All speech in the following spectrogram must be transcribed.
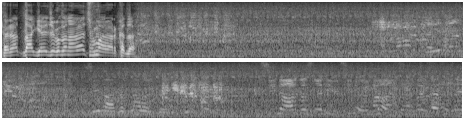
Ferhat'la gelecek olan araç mı var arkada? Hüseyin'i arkasına değil, Hüseyin'i önüne al. Zaten sen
